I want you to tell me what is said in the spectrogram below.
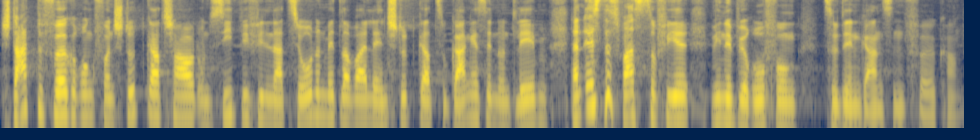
Stadtbevölkerung von Stuttgart schaut und sieht, wie viele Nationen mittlerweile in Stuttgart zugange sind und leben, dann ist es fast so viel wie eine Berufung zu den ganzen Völkern.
